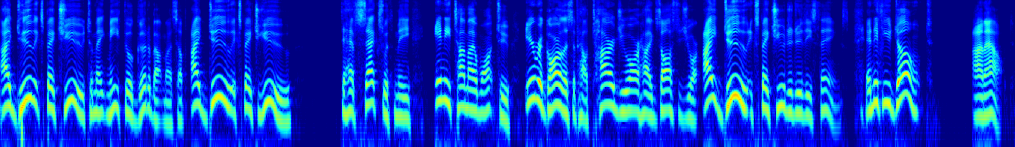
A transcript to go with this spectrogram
I do expect you to make me feel good about myself. I do expect you to have sex with me anytime I want to, regardless of how tired you are, how exhausted you are. I do expect you to do these things. And if you don't, I'm out.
